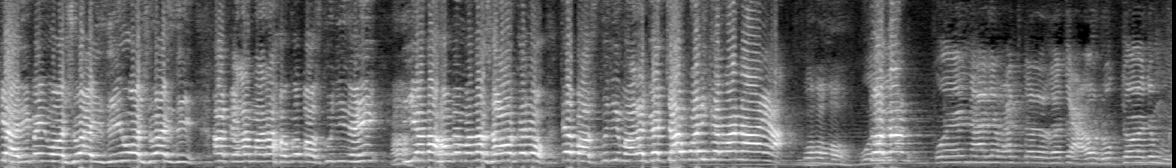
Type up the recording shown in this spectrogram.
કે હરીભાઈ ઓછો આવી છે ઓછો આવી છે. આ પેલા મારા હકો બાસ્કુજી નહીં. ઈયાના હવે મને સારો કર્યો. તે બાસ્કુજી મારા ઘરે ચા પાણી કરવાના આયા. ઓહો. તો જાણ. કોઈ ના જે વાત કરો છો તે આવો રોક જો તો હું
